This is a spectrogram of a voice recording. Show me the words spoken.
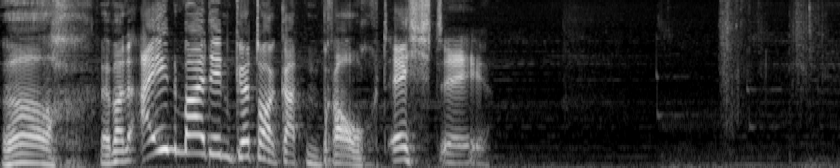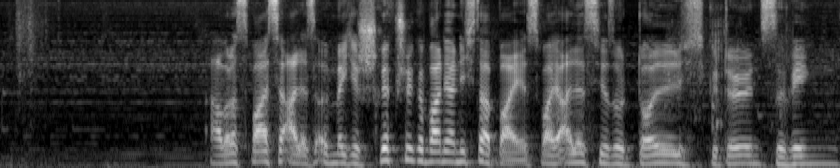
Ach, wenn man einmal den Göttergatten braucht. Echt, ey. Aber das war es ja alles. Irgendwelche Schriftstücke waren ja nicht dabei. Es war ja alles hier so Dolch, Gedöns, Ring.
